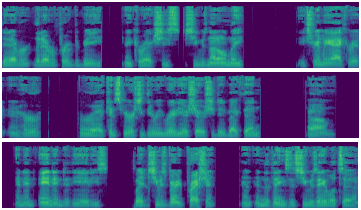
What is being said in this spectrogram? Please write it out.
That ever that ever proved to be incorrect. She's she was not only extremely accurate in her her uh, conspiracy theory radio show she did back then, um, and in, and into the eighties, but Yeah. she was very prescient in, in the things that she was able to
